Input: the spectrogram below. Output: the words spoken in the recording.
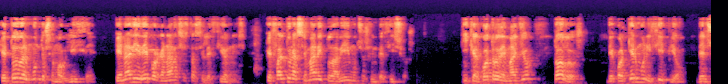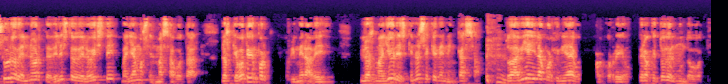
que todo el mundo se movilice, que nadie dé por ganadas estas elecciones, que falta una semana y todavía hay muchos indecisos. Y que el 4 de mayo todos, de cualquier municipio, del sur o del norte, del este o del oeste, vayamos en masa a votar. Los que voten por primera vez, los mayores que no se queden en casa, todavía hay la oportunidad de votar por correo, pero que todo el mundo vote.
